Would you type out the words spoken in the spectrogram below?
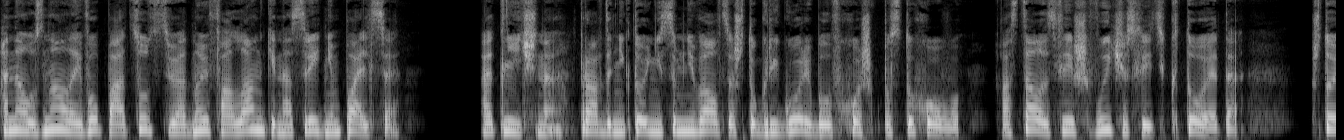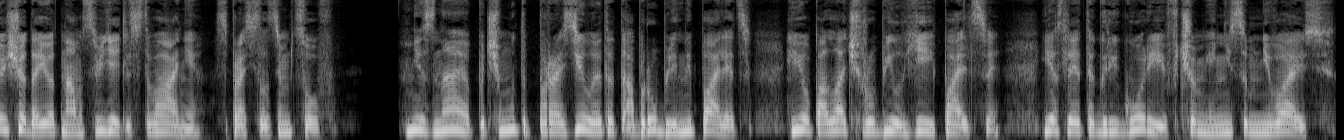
Она узнала его по отсутствию одной фаланги на среднем пальце. Отлично. Правда, никто и не сомневался, что Григорий был вхож к Пастухову. Осталось лишь вычислить, кто это. «Что еще дает нам свидетельство Ани?» — спросил Земцов. Не знаю, почему-то поразил этот обрубленный палец. Ее палач рубил ей пальцы. Если это Григорий, в чем я не сомневаюсь,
